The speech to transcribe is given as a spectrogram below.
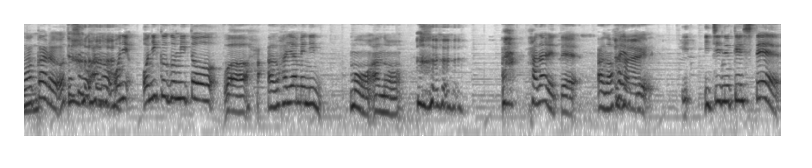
わかる。私も、あの、おに、お肉組とは、はあの、早めに、もう、あの、あ 離れて、あの、早く、はい。い一抜けして、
